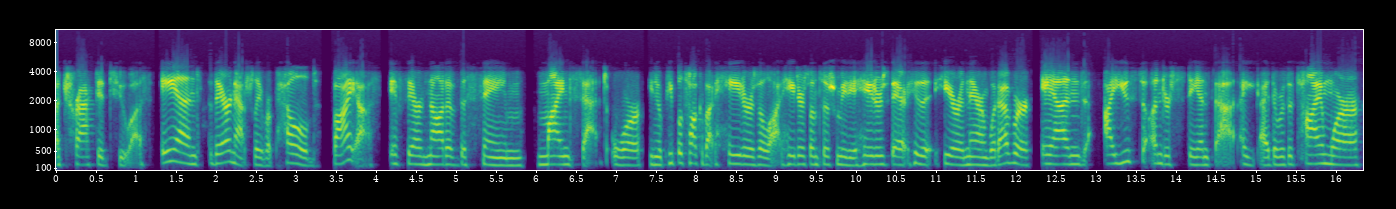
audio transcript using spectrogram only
attracted to us and they're naturally repelled by us if they're not of the same mindset or you know people talk about haters a lot haters on social media haters there here and there and whatever and i used to understand that I, I there was a time where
